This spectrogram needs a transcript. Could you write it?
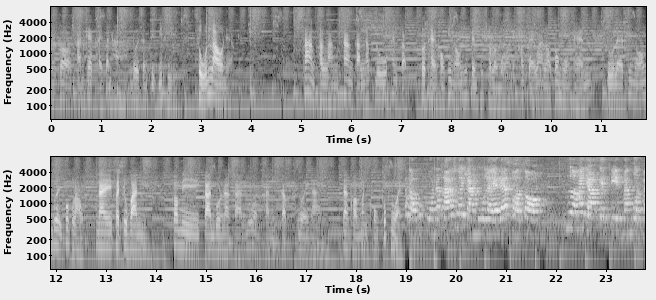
แล้วก็การแก้ไขปัญหาโดยสันติวิธี ศูนย์เราเนี่ยสร้างพลังสร้างการรับรู้ให้กับตัวแทนของพี่น้องที่เป็นผู้ชลบเนี่ยเข้าใจว่าเราต้องหวงแหนดูแลพี่น้องด้วยพวกเรา ในปัจจุบันก็มีการบูรณาการร่วมกันกับหน่วยงาน ด้านความมั่นคงทุกหน่วยพวกเราทุกคนนะคะช่วยการดูแลและสอดส่องเพื่อให้ยา ดมันหมดไป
